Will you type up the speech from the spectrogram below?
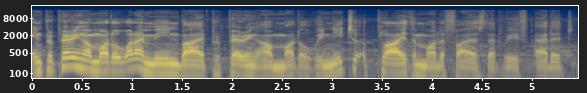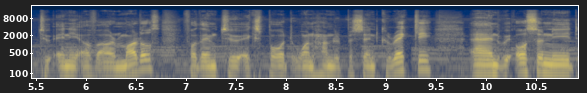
in preparing our model, what I mean by preparing our model, we need to apply the modifiers that we've added to any of our models for them to export 100% correctly. And we also need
